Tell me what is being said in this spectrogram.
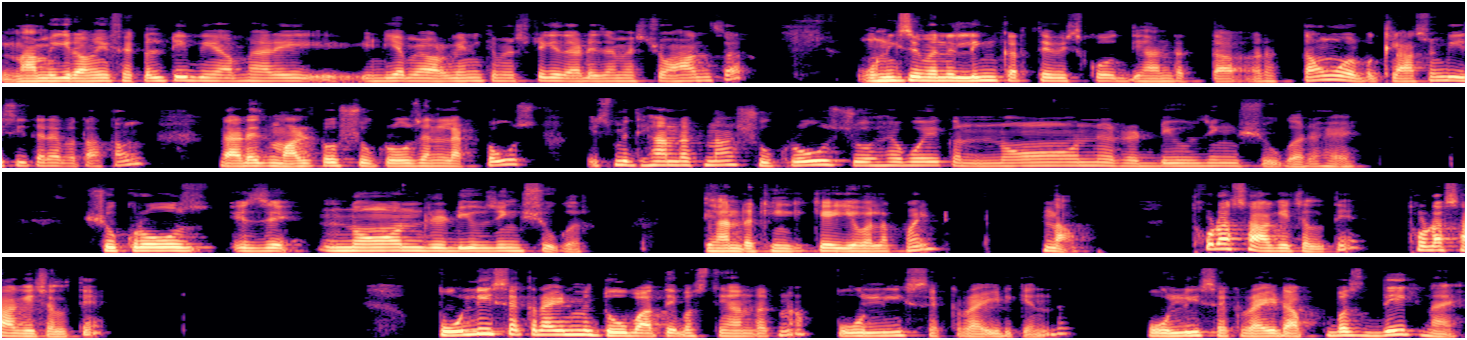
नामी ग्रामी फैकल्टी भी हमारे इंडिया में ऑर्गेनिक केमिस्ट्री के that is M S Chauhan sir. उन्हीं से मैंने लिंक करते हुए इसको ध्यान रखता रखता हूँ और क्लास में भी इसी तरह बताता हूँ। That is maltose sucrose and lactose इसमें ध्यान रखना शुक्रोज जो है वो एक नॉन रिड्यूसिंग शुगर है। Sucrose is a non reducing sugar ध्यान रखेंगे क्या ये वाला पॉइंट नाउ थोड़ा सा आगे चलते हैं, थोड़ा सा आगे चलते हैं। पोलीसेक्राइड में दो बातें बस ध्यान रखना पोलीसेक्राइड के अंदर। पोलीसेक्राइड आपको बस देखना है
